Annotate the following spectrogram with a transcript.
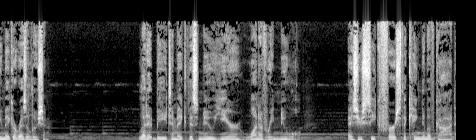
you make a resolution, let it be to make this new year one of renewal as you seek first the kingdom of God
